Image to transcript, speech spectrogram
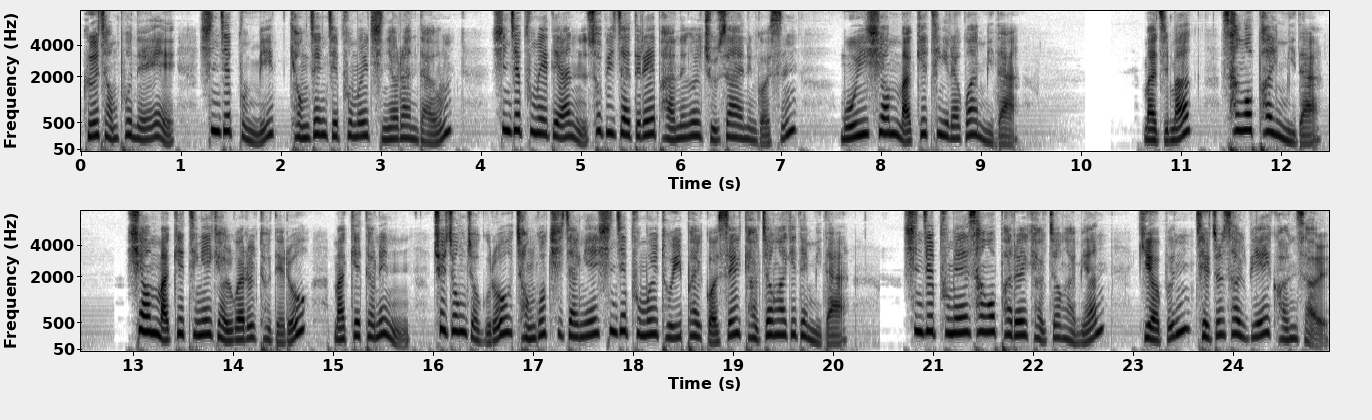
그 점포 내에 신제품 및 경쟁 제품을 진열한 다음 신제품에 대한 소비자들의 반응을 조사하는 것은 모의 시험 마케팅이라고 합니다. 마지막 상업화입니다. 시험 마케팅의 결과를 토대로 마케터는 최종적으로 전국 시장에 신제품을 도입할 것을 결정하게 됩니다. 신제품의 상업화를 결정하면 기업은 제조 설비의 건설,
